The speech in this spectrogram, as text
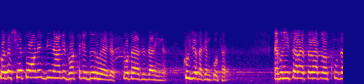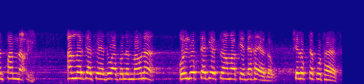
কোথায় সে তো অনেক দিন আগে ঘর থেকে বের হয়ে গেছে। কোথায় আছে জানি না। খুঁজে দেখেন কোথায়। এখন ঈসা আলাহিসাল্লাম খুঁজেন পান না। আল্লাহর কাছে দোয়া করলেন, মাওলা, ওই লোকটাকে একটু আমাকে দেখাইয়া দাও। সে লোকটা কোথায় আছে?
